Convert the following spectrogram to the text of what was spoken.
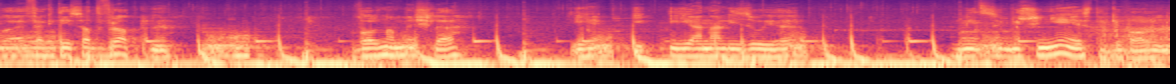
Bo efekt jest odwrotny. Wolno myślę i, i, i analizuję. Mitsubishi nie jest takie wolne.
